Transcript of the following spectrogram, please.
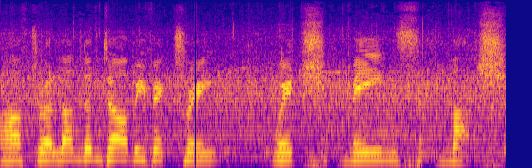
after a London derby victory which means much.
